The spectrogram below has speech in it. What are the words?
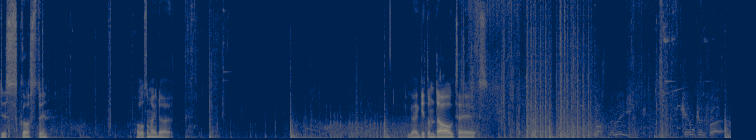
Disgusting. Oh, somebody died. We gotta get them dog tags. Lost the lead. Kill confirmed.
